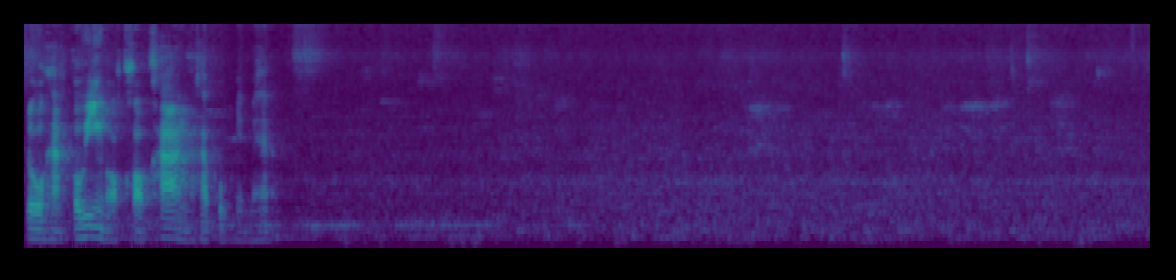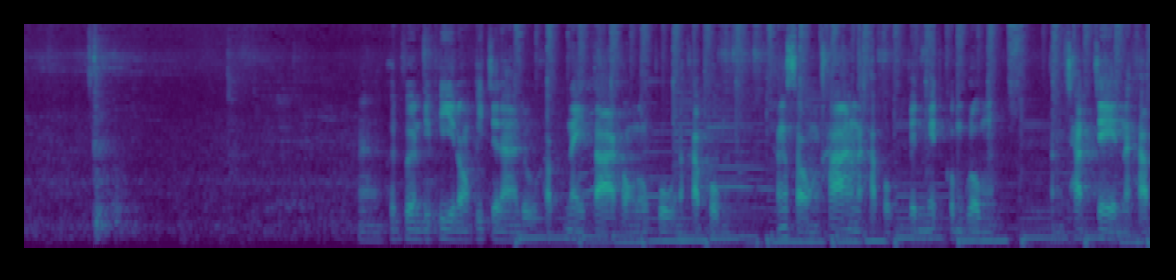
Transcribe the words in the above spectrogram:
โลหะก็วิ่งออกขอบข้างนะครับผมเห็นไหมฮะ เพื่อนๆพี่ๆลองพิจารณาดูครับในตาของหลวงปู่นะครับผมทั้งสองข้างนะครับผมเป็นเม็ดกลมๆชัดเจนนะครับ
